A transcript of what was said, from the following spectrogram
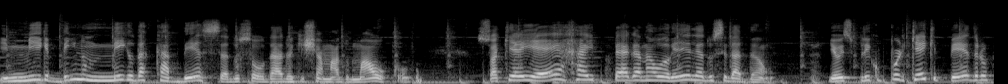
e mire bem no meio da cabeça do soldado aqui chamado Malco. Só que ele erra e pega na orelha do cidadão. E eu explico por que que Pedro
